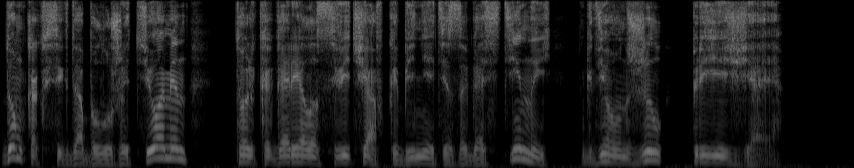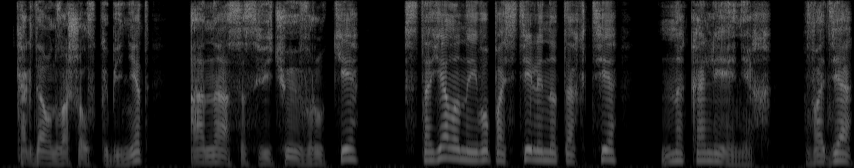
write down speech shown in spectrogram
дом, как всегда, был уже темен, только горела свеча в кабинете за гостиной, где он жил, приезжая. Когда он вошел в кабинет, она со свечой в руке стояла на его постели на тахте на коленях, водя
